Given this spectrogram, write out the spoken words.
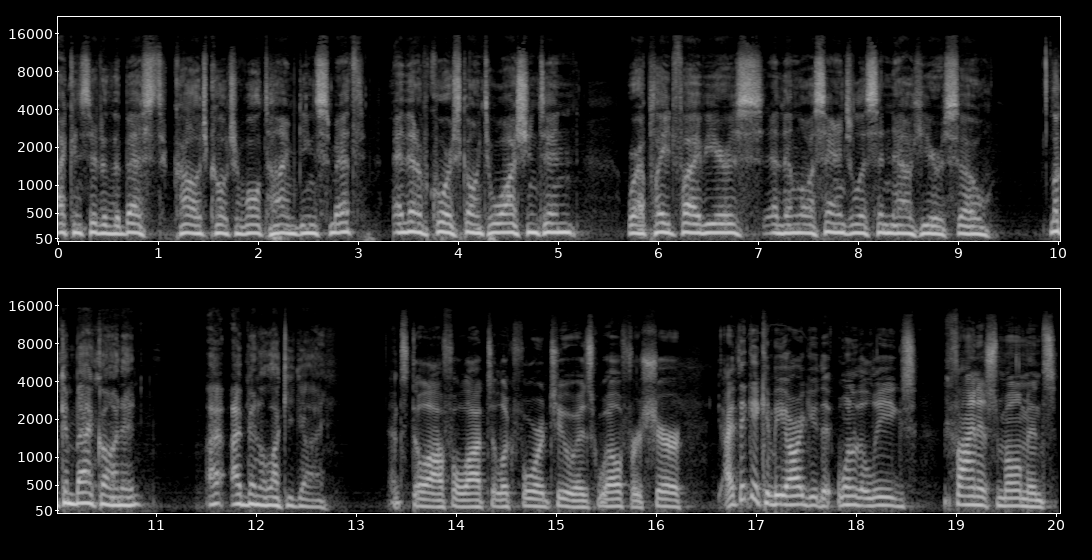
I consider the best college coach of all time, Dean Smith. And then, of course, going to Washington, where I played five years, and then Los Angeles, and now here. So, looking back on it, I, I've been a lucky guy. And still awful lot to look forward to as well, for sure. I think it can be argued that one of the league's finest moments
